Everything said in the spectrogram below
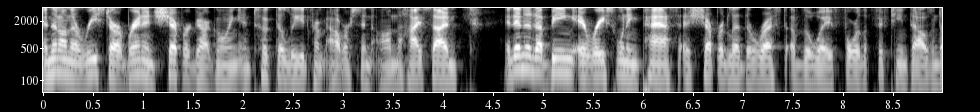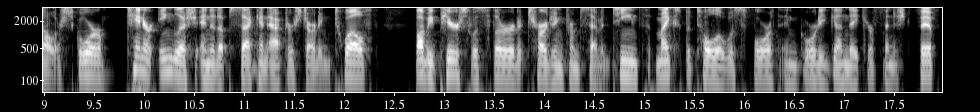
And then on the restart, Brandon Sheppard got going and took the lead from Alberson on the high side. It ended up being a race winning pass as Sheppard led the rest of the way for the $15,000 score. Tanner English ended up second after starting 12th. Bobby Pierce was third, charging from 17th. Mike Spatola was fourth, and Gordy Gundaker finished fifth.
